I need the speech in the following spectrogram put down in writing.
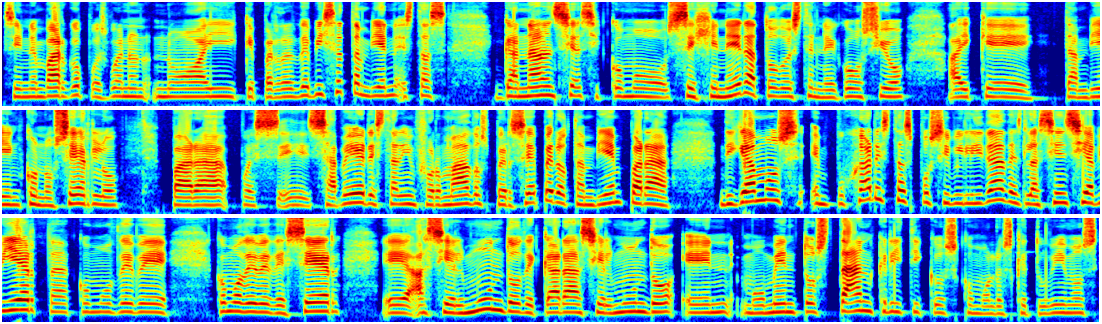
sin embargo, pues bueno, no hay que perder de vista también estas ganancias y cómo se genera todo este negocio. Hay que también conocerlo, para pues eh, saber, estar informados per se, pero también para, digamos, empujar estas posibilidades, la ciencia abierta, cómo debe, cómo debe de ser eh, hacia el mundo, de cara hacia el mundo en momentos tan críticos como los que tuvimos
